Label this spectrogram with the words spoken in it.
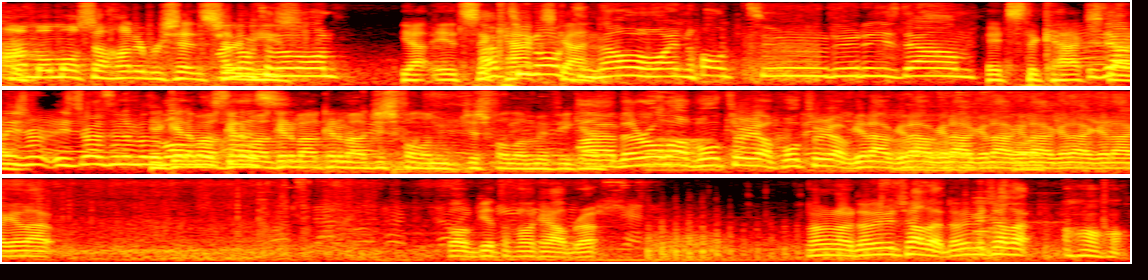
I'm almost 100% I certain knocked he's... another one. Yeah, it's the I've Cax guy. No, I knocked too. dude. He's down. It's the Cax guy. He's down. He's, he's resing him with yeah, the get. Him out, get him out, get him out, get him out. Just follow him. Just follow him if you can. Uh, they're all up. All three up. All three up. Get out, get out, get out, get out, get out, get out, get out, get out. Bob, get the fuck out, bro. No, no, no. Don't even try that. Don't even try that. Oh.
